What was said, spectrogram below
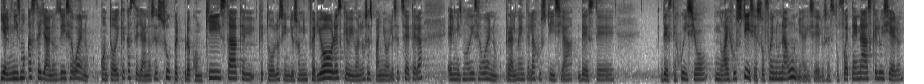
Y el mismo Castellanos dice, bueno, con todo y que Castellanos es súper pro conquista, que, que todos los indios son inferiores, que vivan los españoles, etcétera, él mismo dice, bueno, realmente la justicia de este, de este juicio no hay justicia, esto fue en una uña, dice él, o sea, esto fue tenaz que lo hicieron,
